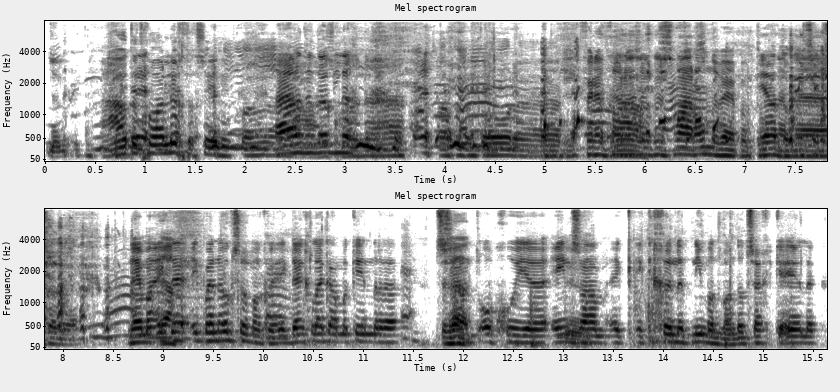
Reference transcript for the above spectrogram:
Hij houdt het gewoon luchtig, zie je niet? Gewoon, eh, Hij houdt het ook luchtig. Ja, af en toe horen, eh, Ik vind het gewoon ook een zwaar onderwerp. ook, toch? Ja, toch, En, ik eh, zit zo. Nee, maar ik, denk- ik ben ook zo makkelijk. Ik denk gelijk aan mijn kinderen. Ze zijn aan het opgroeien, eenzaam. Ik, ik gun het niemand, man. Dat zeg ik je eerlijk.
